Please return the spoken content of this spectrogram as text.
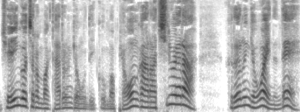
죄인 것처럼 막 다루는 경우도 있고 막 병원 가라 치료해라 그러는 경우가 있는데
